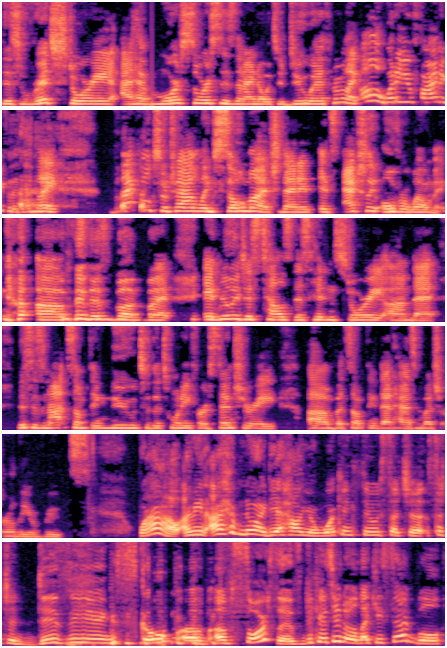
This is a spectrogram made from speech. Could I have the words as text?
this rich story. I have more sources than I know what to do with. People are like, oh, what are you finding for this? I'm like, black folks are traveling so much that it, it's actually overwhelming um, in this book but it really just tells this hidden story um, that this is not something new to the 21st century um, but something that has much earlier roots Wow. I mean, I have no idea how you're working through such a such a dizzying scope of, of sources because you know, like you said, we'll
